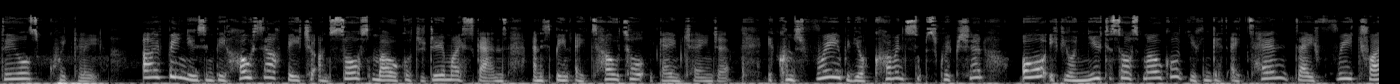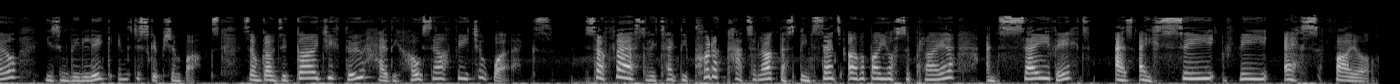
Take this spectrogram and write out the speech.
deals quickly. I've been using the wholesale feature on Source Mogul to do my scans and it's been a total game changer. It comes free with your current subscription or if you're new to Source Mogul, you can get a 10 day free trial using the link in the description box. So I'm going to guide you through how the wholesale feature works. So firstly, take the product catalogue that's been sent over by your supplier and save it as a CVS file.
